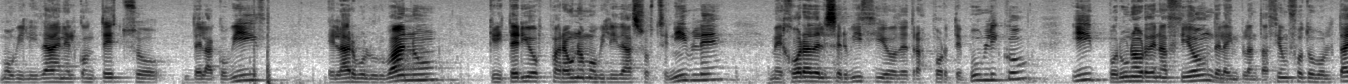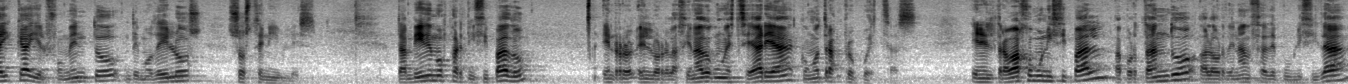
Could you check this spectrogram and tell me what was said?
movilidad en el contexto de la COVID, el árbol urbano, criterios para una movilidad sostenible, mejora del servicio de transporte público y por una ordenación de la implantación fotovoltaica y el fomento de modelos sostenibles. También hemos participado en, lo relacionado con este área con otras propuestas. En el trabajo municipal, aportando a la ordenanza de publicidad,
